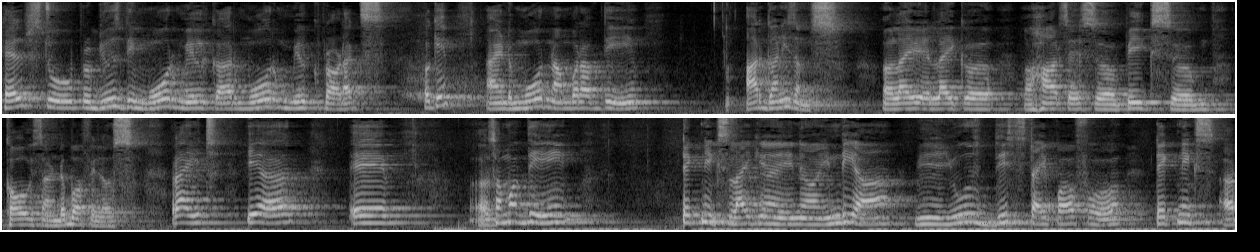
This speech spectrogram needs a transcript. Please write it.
helps to produce the more milk or more milk products okay? And more number of the organisms uh, like, like uh, horses uh, pigs um, cows and buffaloes right here a uh, some of the techniques like uh, in uh, india we use this type of uh, techniques or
